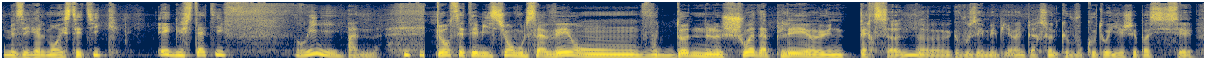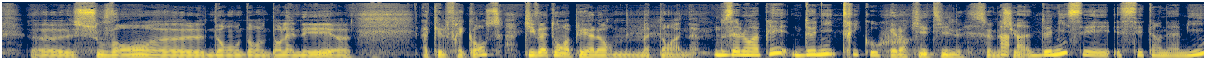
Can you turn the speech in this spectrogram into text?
mais également esthétique et gustatif. Oui. Anne. Dans cette émission, vous le savez, on vous donne le choix d'appeler euh, une personne euh, que vous aimez bien, une personne que vous côtoyez, je ne sais pas si c'est euh, souvent euh, dans, dans, dans l'année. Euh, à quelle fréquence Qui va-t-on appeler alors maintenant, Anne? Nous allons appeler Denis Tricot. Et alors, qui est-il, ce monsieur? ah, Denis, c'est, c'est un ami.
